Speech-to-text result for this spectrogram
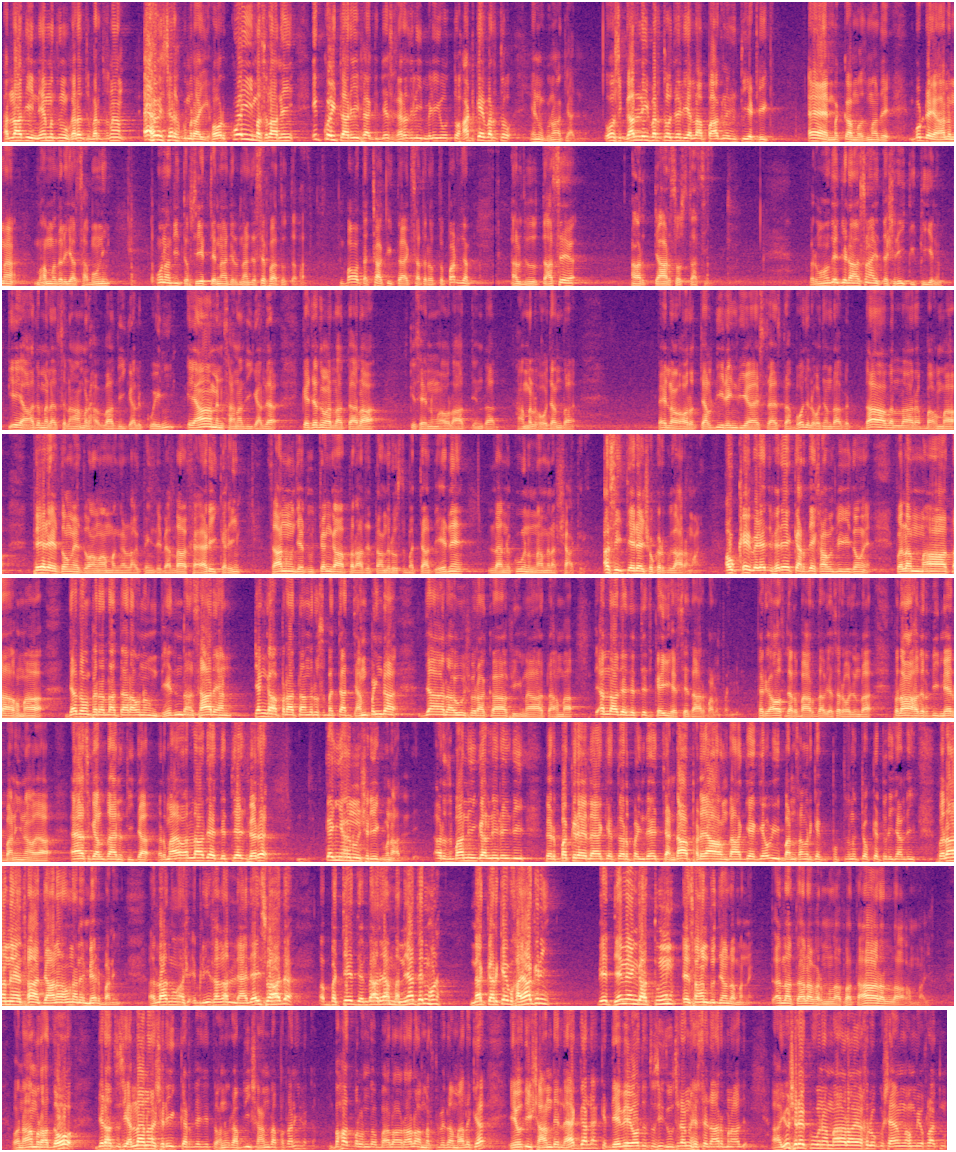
اللہ کی نعمت غلط ورتنا۔ یہ صرف گمراہی اور کوئی مسئلہ نہیں ایک کوئی تعریف ہے کہ جس غرض لی ملی وہ تو ہٹ کے ورتو یہ گناہ کیا جائے۔ اس گل ہی ورتو جی لیے اللہ پاک نے دیتی ہے، ٹھیک۔ اے مکہ مزمہ دے بڑھے عالم ہے محمد علیہ صابونی انہوں دی تفسیر تینا جلدنا جیسے فات تفات بہت اچھا کیتا ایک سطر تو پڑھ جا۔ الجد تاسے اور چار سو ستاسی۔ پر جڑا آسان یہ تشریح کی ہے نا کہ آدم علیہ السلام اور حوا دی گل کوئی نہیں یہ عام انسانہ دی گل ہے کہ جدو اللہ تعالیٰ کسی نے اولاد دینا حمل ہو جاتا پہلا عورت چلتی رہی ہے آہستہ آہستہ بوجھل ہو جاتا پھر دا ولہ ربا ہما پھر یہ دونیں دعوا منگن لگ پہ اللہ خیر ہی کریں سانوں جے تو چنگا پرا دے تندرست بچہ دے دیں لنکون نہ میرا شاکر اسی تیرے شکر گزار ہوا اوکھے ویڑے تو پھر یہ کردے خامد بھی دونیں فلم آتا ہما جدو پھر اللہ تارا انہوں نے دے دیا سارے ہم چنگا پڑا تندرست بچہ جنم پہ جا رہو شرا کافی ماں تاہ ماں اللہ کے جتے حصے دار بن پائیں پھر اور اس دربار کا بھی اثر ہو جاتا فلاں حضرت کی مہربانی نہ ہوا اس گل کا نتیجہ رمایا اللہ کے جتے کئی شریک بنا دے اور زبانی گل نہیں ریتی پھر بکرے لے کے تر پے جھنڈا فڑیا ہوں ابھی اے وہ بھی بن سمر کے پتہ چوک کے تری جاتی فلاں نے تھان جانا انہوں نے مہربانی ਅੱਲਾ ਨੂੰ ਇਬਲੀਸ ਦਾ ਲੈ ਲਿਆ ਹੀ ਸਵਾਦ ਬੱਚੇ ਦਿੰਦਾ ਰਿਹਾ ਮੰਨਿਆ ਤੈਨੂੰ ਹੁਣ ਮੈਂ ਕਰਕੇ ਵਿਖਾਇਆ ਕਿ ਨਹੀਂ ਵੀ ਦੇਵੇਂਗਾ ਤੂੰ ਇਹਸਾਨ ਦੂਜਿਆਂ ਦਾ ਮੰਨੇ ਅੱਲਾਹ ਤਾਲਾ ਫਰਮਾਉਂਦਾ ਫਤਾਰ ਅੱਲਾਹ ਉਹ ਨਾਮ ਰਾਦੋ ਜਿਹੜਾ ਤੁਸੀਂ ਅੱਲਾਹ ਨਾਲ ਸ਼ਰੀਕ ਕਰਦੇ ਜੇ ਤੁਹਾਨੂੰ ਰੱਬ ਦੀ ਸ਼ਾਨ ਦਾ ਪਤਾ ਨਹੀਂ ਲੱਗਾ ਬਹੁਤ ਬੁਲੰਦੋ ਬਾਲਾ ਔਰ ਆਲਾ ਮਰਤਬੇ ਦਾ ਮਾਲਕ ਹੈ ਇਹ ਉਹਦੀ ਸ਼ਾਨ ਦੇ ਲਾਇਕ ਗੱਲ ਹੈ ਕਿ ਦੇਵੇ ਉਹ ਤੇ ਤੁਸੀਂ ਦੂਸਰਿਆਂ ਨੂੰ ਹਿੱਸੇਦਾਰ ਬਣਾ ਦਿਓ ਆਯੁਸ਼ਰਕੂਨ ਮਾ ਲਾ ਯਖਲੁਕ ਸ਼ੈਅਨ ਹਮ ਯਖਲਕੂਨ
